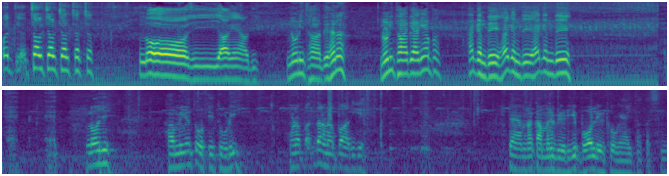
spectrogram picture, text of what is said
ਭੱਜ। ਚੱਲ ਚੱਲ ਚੱਲ ਚੱਲ ਚੱਲ। ਲੋ ਜੀ ਆ ਗਏ ਆਪਦੀ ਨੋਣੀ ਥਾਂ ਤੇ ਹੈਨਾ? ਨੋਣੀ ਥਾਂ ਤੇ ਆ ਗਏ ਆਪਾਂ। ਹੈ ਗੰਦੇ ਹੈ ਗੰਦੇ ਹੈ ਗੰਦੇ। ਲੋ ਜੀ ਹਾਮੀ ਨੇ ਧੋਤੀ ਤੂੜੀ। ਹੁਣ ਆਪਾਂ ਦਾਣਾ ਪਾ ਦਈਏ। ਟਾਈਮ ਨਾਲ ਕੰਮ ਨਿਬੇੜੀਏ ਬਹੁਤ ਲੇਟ ਹੋ ਗਿਆ ਅੱਜ ਤੱਕ ਅਸੀਂ।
